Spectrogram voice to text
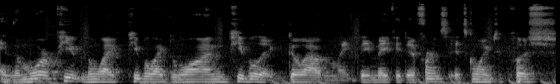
and the more people like people like Dewan, people that go out and like they make a difference, it's going to push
